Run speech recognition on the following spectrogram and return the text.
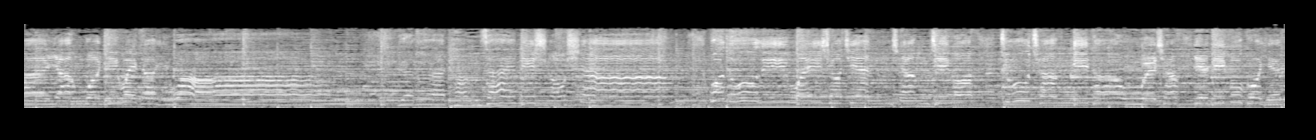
海洋。我以为的遗忘，原来躺在你手上。我努力微笑坚强，寂寞筑成一道围墙，也抵不过夜里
